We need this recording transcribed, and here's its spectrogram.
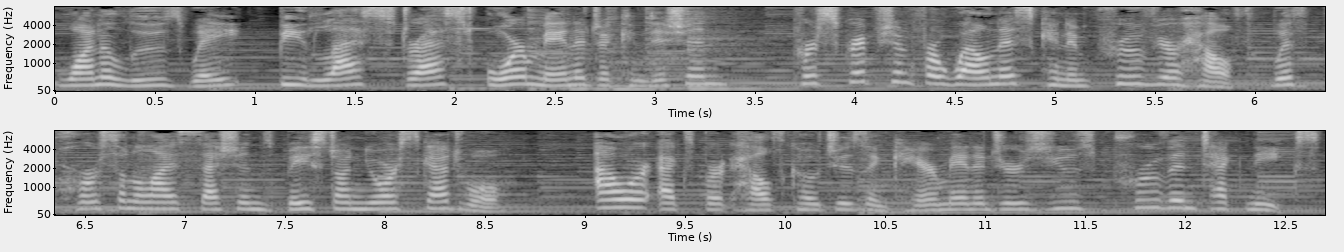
Want to lose weight, be less stressed, or manage a condition? Prescription for Wellness can improve your health with personalized sessions based on your schedule. Our expert health coaches and care managers use proven techniques.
